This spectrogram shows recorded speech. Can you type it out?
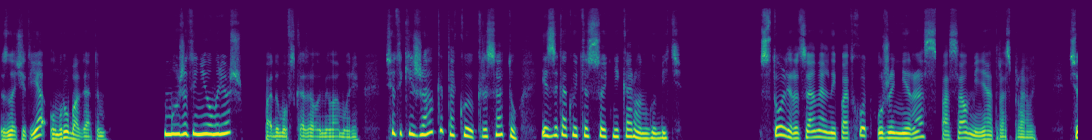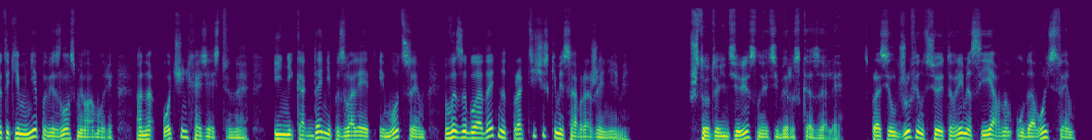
Значит, я умру богатым». «Может, и не умрешь?» — подумав, сказала Меломоре. «Все-таки жалко такую красоту из-за какой-то сотни корон губить». Столь рациональный подход уже не раз спасал меня от расправы. Все-таки мне повезло с Меломоре. Она очень хозяйственная и никогда не позволяет эмоциям возобладать над практическими соображениями. «Что-то интересное тебе рассказали?» — спросил Джуфин все это время с явным удовольствием,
